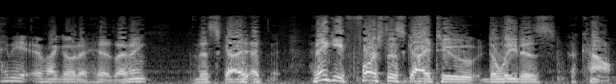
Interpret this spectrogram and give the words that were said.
Maybe if I go to his, I think this guy. I, th- I think he forced this guy to delete his account,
